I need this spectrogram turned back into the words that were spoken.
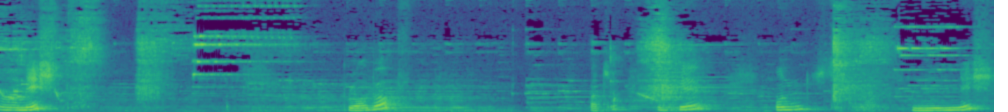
Aber nichts. Brawlbox. Warte. Okay. Und nichts.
